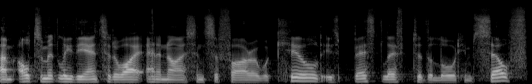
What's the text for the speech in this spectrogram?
Um, ultimately, the answer to why Ananias and Sapphira were killed is best left to the Lord Himself.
